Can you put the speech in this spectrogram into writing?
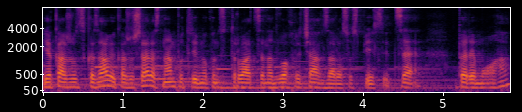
я кажу, сказав і кажу ще раз, нам потрібно концентруватися на двох речах зараз у суспільстві: це перемога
